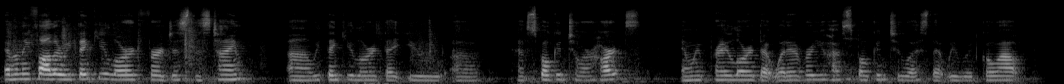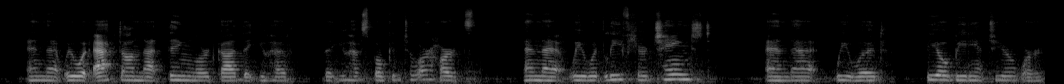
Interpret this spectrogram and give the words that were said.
Heavenly Father, we thank you, Lord, for just this time. Uh, we thank you, Lord, that you uh, have spoken to our hearts, and we pray, Lord, that whatever you have spoken to us, that we would go out and that we would act on that thing, Lord God, that you have that you have spoken to our hearts, and that we would leave here changed, and that we would be obedient to your word.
